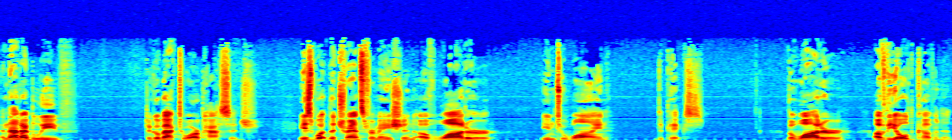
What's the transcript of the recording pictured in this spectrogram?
And that, I believe, to go back to our passage, is what the transformation of water into wine depicts. The water of the old covenant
